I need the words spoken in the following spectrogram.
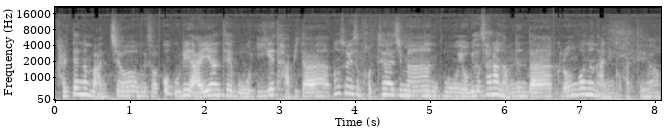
갈 데는 많죠. 그래서 꼭 우리 아이한테 뭐 이게 답이다. 황소에서 버텨야지만 뭐 여기서 살아남는다 그런 거는 아닌 것 같아요.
